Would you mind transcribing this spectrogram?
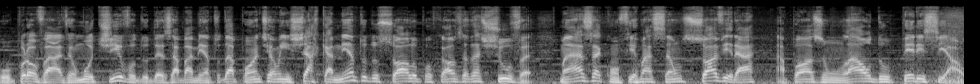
O provável motivo do desabamento da ponte é o encharcamento do solo por causa da chuva, mas a confirmação só virá após um laudo pericial.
